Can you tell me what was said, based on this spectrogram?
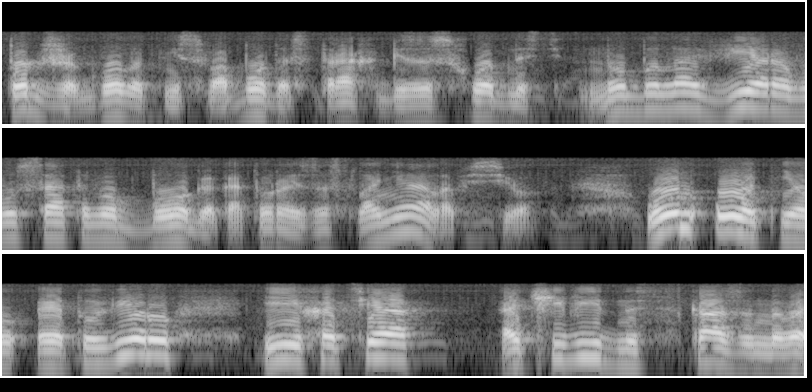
тот же голод, несвобода, страх, безысходность, но была вера в усатого Бога, которая заслоняла все. Он отнял эту веру, и хотя очевидность сказанного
